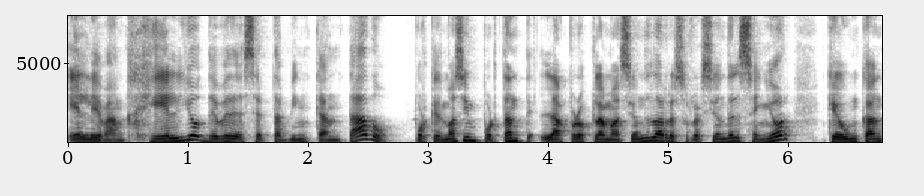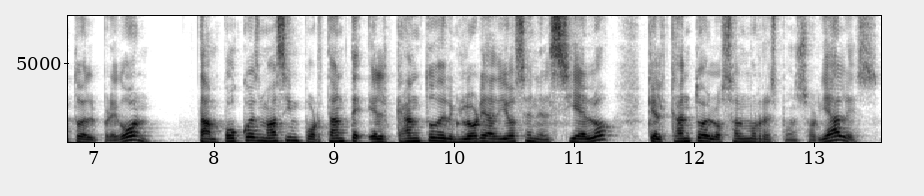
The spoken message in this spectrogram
el Evangelio debe de ser también cantado, porque es más importante la proclamación de la resurrección del Señor que un canto del pregón. Tampoco es más importante el canto del gloria a Dios en el cielo que el canto de los salmos responsoriales,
